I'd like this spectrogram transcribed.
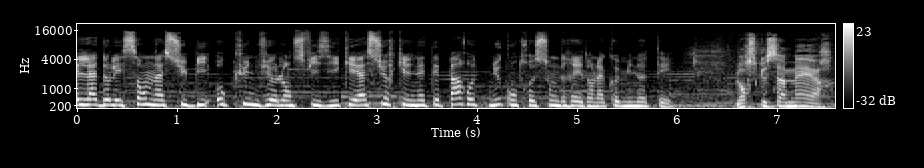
L'adolescent n'a subi aucune violence physique et assure qu'il n'était pas retenu contre son gré dans la communauté. Lorsque sa mère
